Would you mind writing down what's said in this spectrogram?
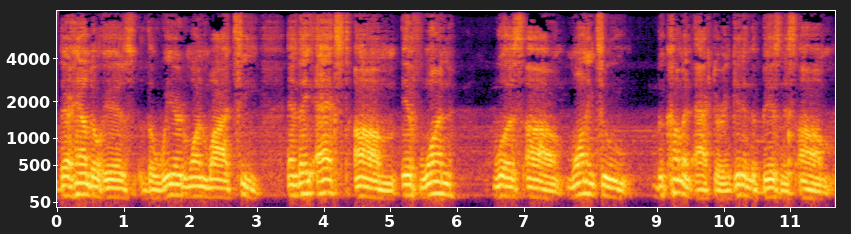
their handle is the weird one YT, and they asked um if one was um wanting to become an actor and get in the business, um,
